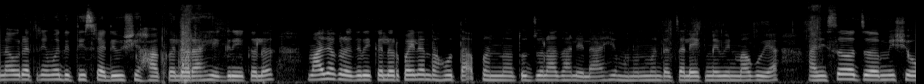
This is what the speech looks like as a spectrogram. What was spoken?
नवरात्रीमध्ये तिसऱ्या दिवशी हा कलर आहे ग्रे कलर. माझ्याकडं ग्रे कलर पहिल्यांदा होता पण तो जुना झालेला आहे म्हणून म्हणलं चला एक नवीन मागूया. आणि सहज मिशो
